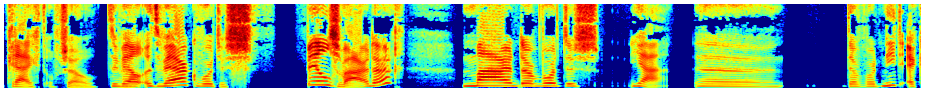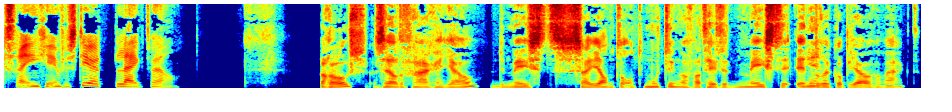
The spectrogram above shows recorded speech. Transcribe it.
krijgt of zo. Terwijl het werk wordt dus veel zwaarder. Maar er wordt dus, ja, uh, er wordt niet extra in geïnvesteerd, lijkt wel. Roos, dezelfde vraag aan jou. De meest saillante ontmoeting of wat heeft het meeste indruk ja. op jou gemaakt?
